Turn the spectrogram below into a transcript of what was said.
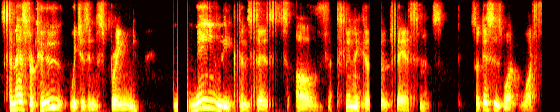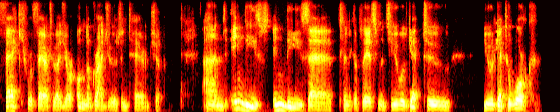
Semester two, which is in the spring, mainly consists of clinical placements. So this is what, what PHECC refer to as your undergraduate internship. And in these in these uh, clinical placements, you will get to you will get to work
